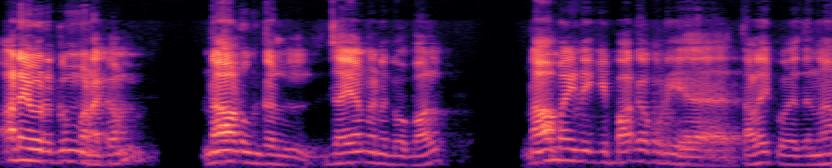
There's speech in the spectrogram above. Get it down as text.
அனைவருக்கும் வணக்கம். நான் உங்கள் ஜெயம் வேணுகோபால் நாம இன்னைக்கு பார்க்கக்கூடிய தலைப்பு எதுன்னா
